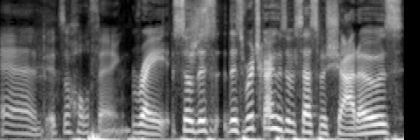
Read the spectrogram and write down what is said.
And it's a whole thing. Right. So this this rich guy who's obsessed with shadows,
